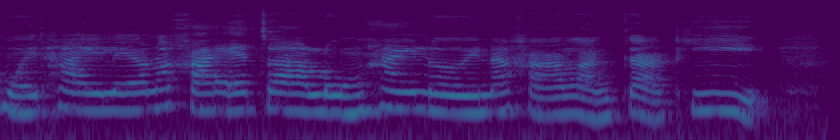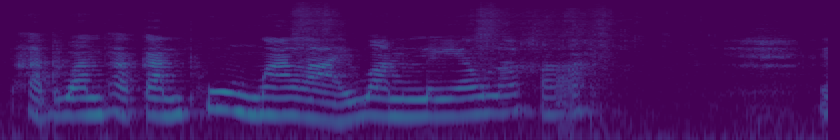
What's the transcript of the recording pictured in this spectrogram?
หวยไทยแล้วนะคะ แอดจะลงให้เลยนะคะ หลังจากที่ผัดวันผักกันพุ่งมาหลายวันแล้วนะคะ แอ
